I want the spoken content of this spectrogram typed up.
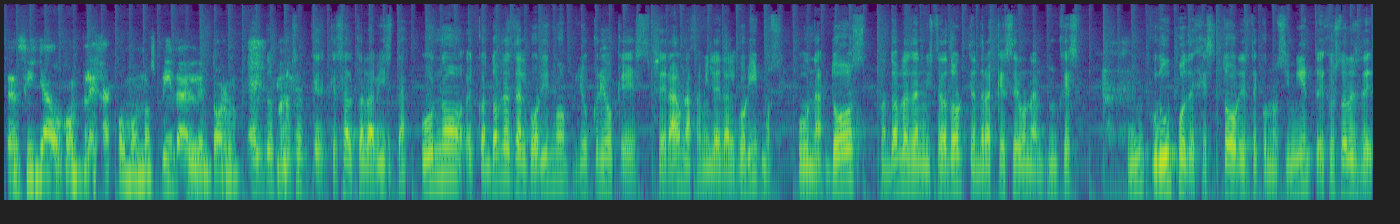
sencilla o compleja, como nos pida el entorno. Hay dos cosas que, salta a la vista. Uno, eh, cuando hablas de algoritmo, yo creo que será una familia de algoritmos. Una. Dos, cuando hablas de administrador, tendrá que ser un, un grupo de gestores de conocimiento, de gestores de,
